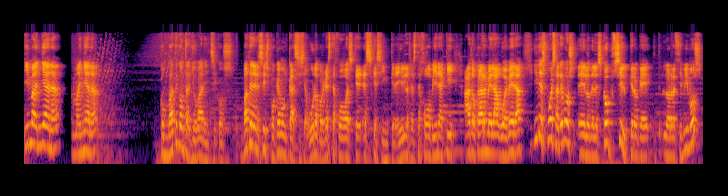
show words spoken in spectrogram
Y mañana, mañana... Combate contra Giovanni, chicos. Va a tener 6 Pokémon casi seguro, porque este juego es que es, que es increíble. este juego viene aquí a tocarme la huevera. Y después haremos eh, lo del Scope Shield, creo que lo recibimos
